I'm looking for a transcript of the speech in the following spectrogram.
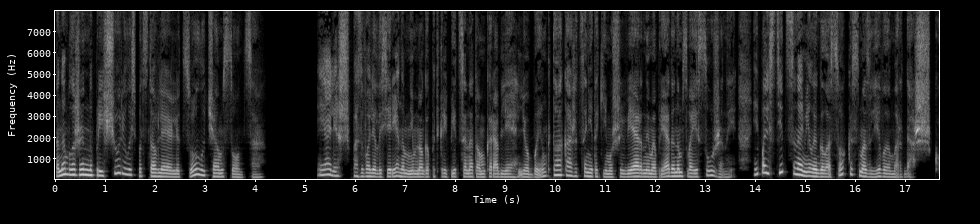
она блаженно прищурилась, подставляя лицо лучам солнца. Я лишь позволила сиренам немного подкрепиться на том корабле любым, кто окажется не таким уж верным и преданным своей суженой, и польститься на милый голосок и смазливую мордашку.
